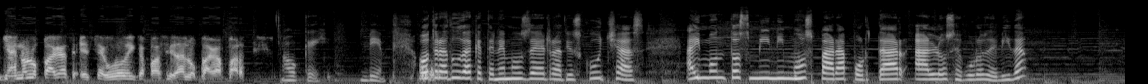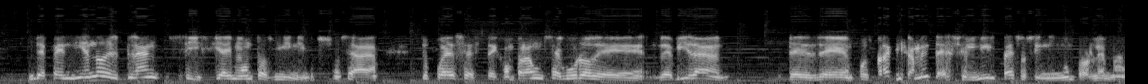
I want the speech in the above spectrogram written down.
ya no lo pagas, el seguro de incapacidad lo paga aparte. Ok, bien. Otra duda que tenemos de Radio Escuchas, ¿hay montos mínimos para aportar a los seguros de vida? Dependiendo del plan, sí, sí hay montos mínimos. O sea, tú puedes este, comprar un seguro de, de vida desde pues prácticamente 100 mil pesos sin ningún problema.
